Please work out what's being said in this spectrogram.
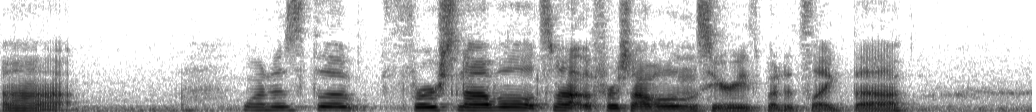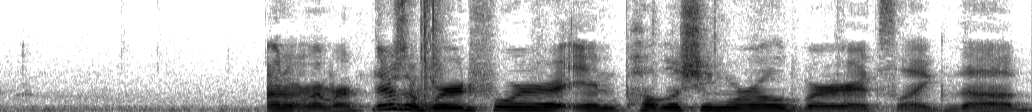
uh what is the first novel? It's not the first novel in the series, but it's like the I don't remember. There's a word for it in publishing world where it's like the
